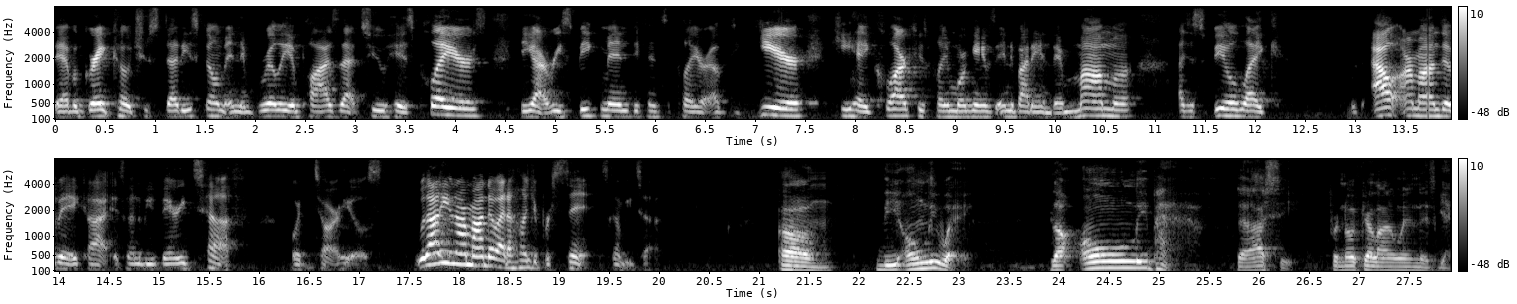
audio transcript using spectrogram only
They have a great coach who studies film and really applies that to his players. You got Reece Beekman, Defensive Player of the Year, Kihei Clark, who's played more games than anybody in their mama. I just feel like without Armando Bacot, it's going to be very tough for the Tar Heels. Without even Armando at 100%, it's going to be tough. Um, the only way, the only path that I see for North Carolina winning this game,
